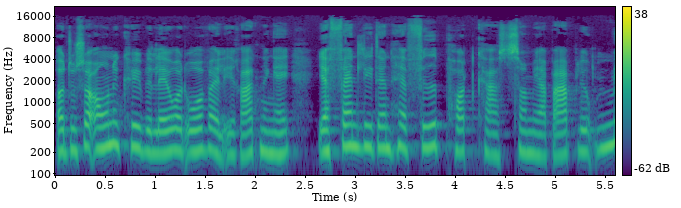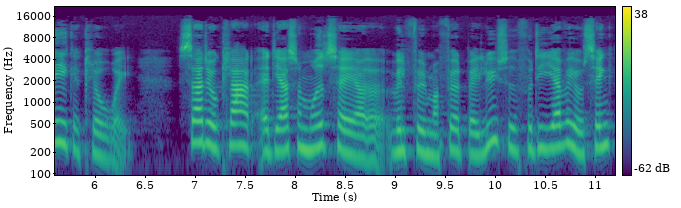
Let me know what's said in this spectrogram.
og du så ovenikøbet laver et ordvalg i retning af, jeg fandt lige den her fede podcast, som jeg bare blev mega klog af, så er det jo klart, at jeg som modtager vil føle mig ført bag lyset, fordi jeg vil jo tænke,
